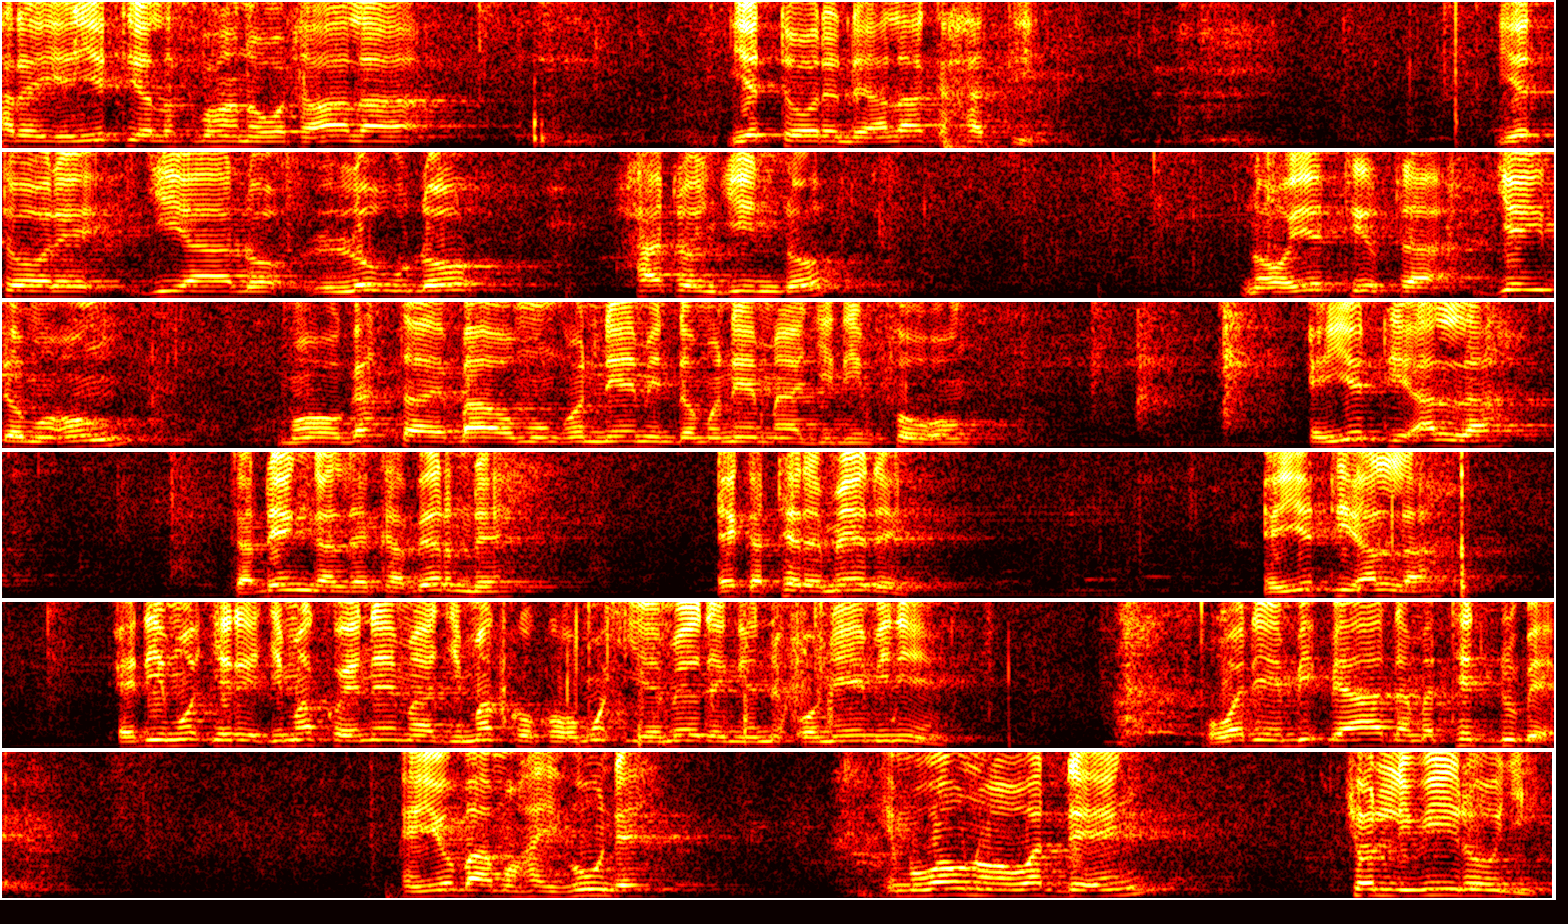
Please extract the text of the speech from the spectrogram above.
haray en yetti allah subhanahu wa taala yettore nde alaka hatti. Yettore jiyaɗo lowɗo haton jinɗo no o yettirta jeyɗo mo on mo o gasta e ɓawo mum on neminɗo mo nemaji ɗin fof on. En yetti allah ka ɗengal e ka ɓernde e ka tere meɗen en yetti allah e ɗi moƴƴereji makko e nemaji makko ko moƴƴi e meɗen en o nemini en. O waɗi en ɓiɓɓe adama tedduɓe en yoɓamo hay hunde imo wawno wadde en colli wiroji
